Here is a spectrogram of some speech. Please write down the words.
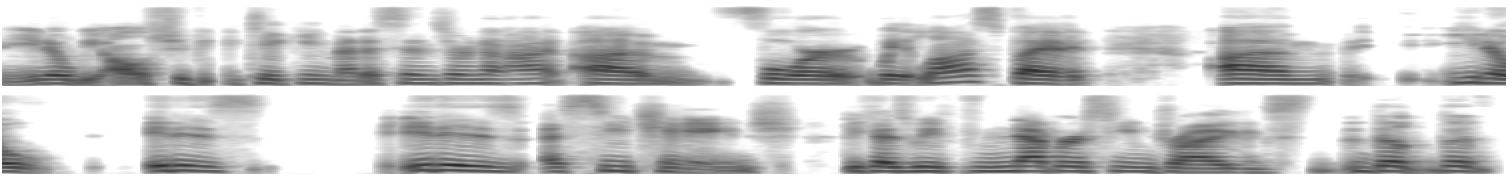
you know, we all should be taking medicines or not um, for weight loss. But, um, you know, it is it is a sea change because we've never seen drugs. The the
